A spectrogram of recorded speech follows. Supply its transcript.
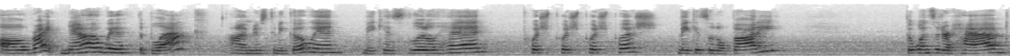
Alright, now with the black, I'm just going to go in, make his little head, push, push, push, push, make his little body. The ones that are halved,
